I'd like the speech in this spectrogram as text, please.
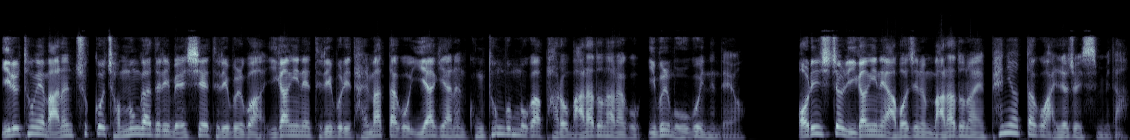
이를 통해 많은 축구 전문가들이 메시의 드리블과 이강인의 드리블이 닮았다고 이야기하는 공통분모가 바로 마라도나라고 입을 모으고 있는데요. 어린 시절 이강인의 아버지는 마라도나의 팬이었다고 알려져 있습니다.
